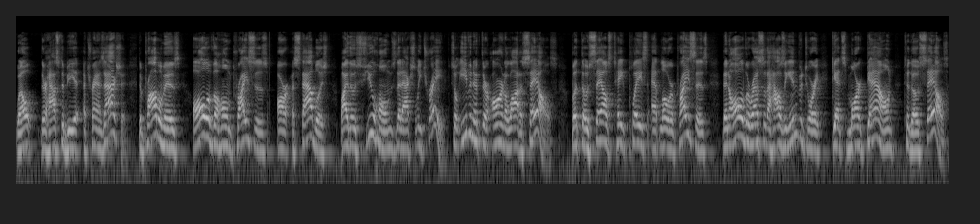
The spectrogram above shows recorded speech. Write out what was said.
well, there has to be a, a transaction. The problem is all of the home prices are established by those few homes that actually trade. So even if there aren't a lot of sales, but those sales take place at lower prices, then all the rest of the housing inventory gets marked down to those sales.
